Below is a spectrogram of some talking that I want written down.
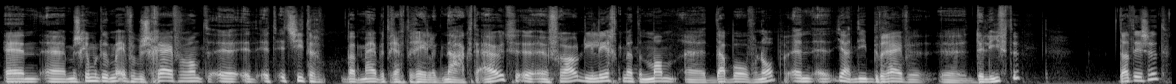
En uh, misschien moeten we hem even beschrijven, want uh, het, het, ziet er wat mij betreft redelijk naakt uit. een vrouw die ligt met een man daarbovenop. En ja, die bedrijven de liefde. Dat is het?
